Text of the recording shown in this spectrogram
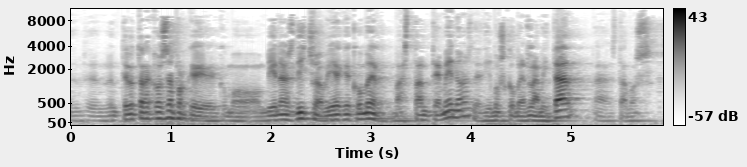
entre otras cosas porque, como bien has dicho, habría que comer bastante menos, decimos comer la mitad, estamos,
